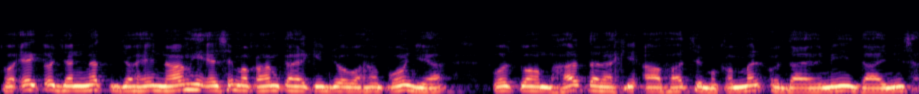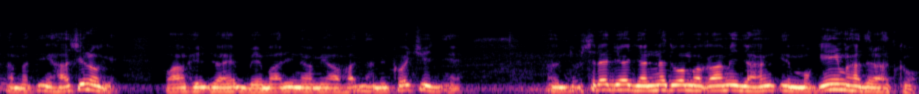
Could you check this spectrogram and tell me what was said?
تو ایک تو جنت جو ہے، نام ہی ایسے مقام کا ہے کہ جو وہاں پہنچ گیا اس کو ہم ہر طرح کی آفات سے مکمل اور دائمی دائمی سلامتی حاصل ہوگی۔ وہاں پھر جو ہے بیماری نامی آفات نامی کوئی چیز نہیں ہے۔ دوسرا جو ہے جنت وہ مقامی جہاں کے مقیم حضرات کو۔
